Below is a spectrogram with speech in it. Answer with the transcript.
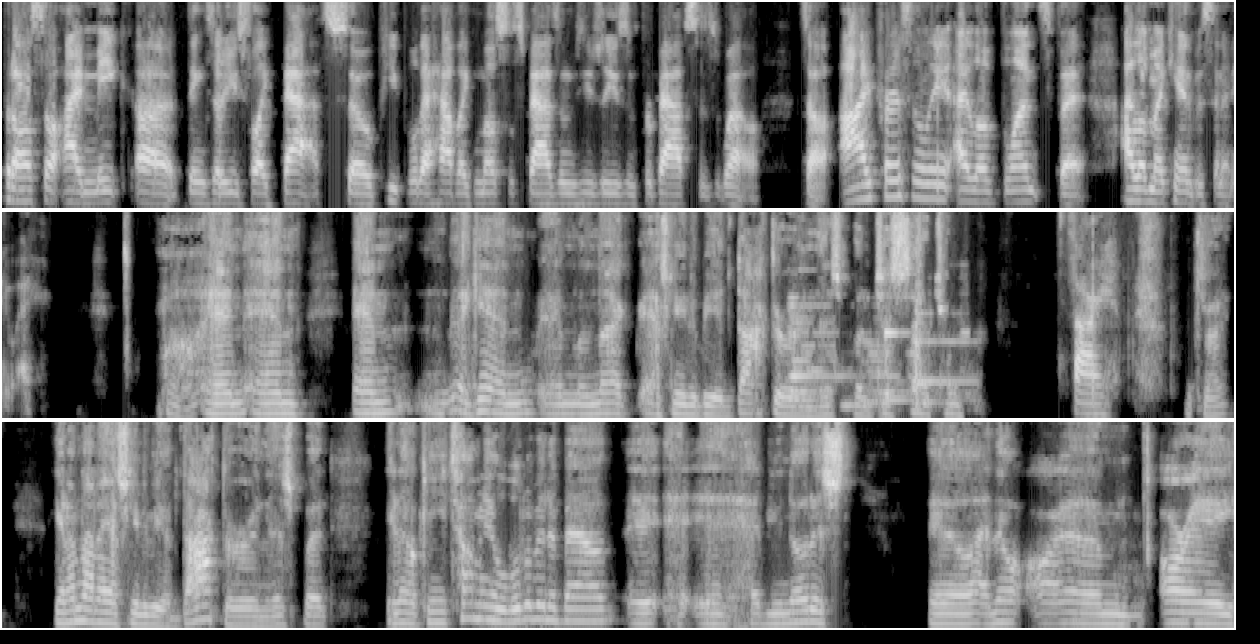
but also I make uh, things that are used for like baths. So people that have like muscle spasms usually use them for baths as well. So I personally, I love blunts, but I love my cannabis in any way. Well, and, and, and again, and I'm not asking you to be a doctor in this, but just such. Sorry. That's right. Again, I'm not asking you to be a doctor in this, but you know, can you tell me a little bit about? Uh, have you noticed you know, I know um, RA,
